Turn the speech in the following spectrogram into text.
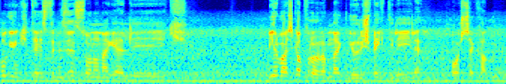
Bugünkü testimizin sonuna geldik. Bir başka programda görüşmek dileğiyle. Hoşçakalın.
